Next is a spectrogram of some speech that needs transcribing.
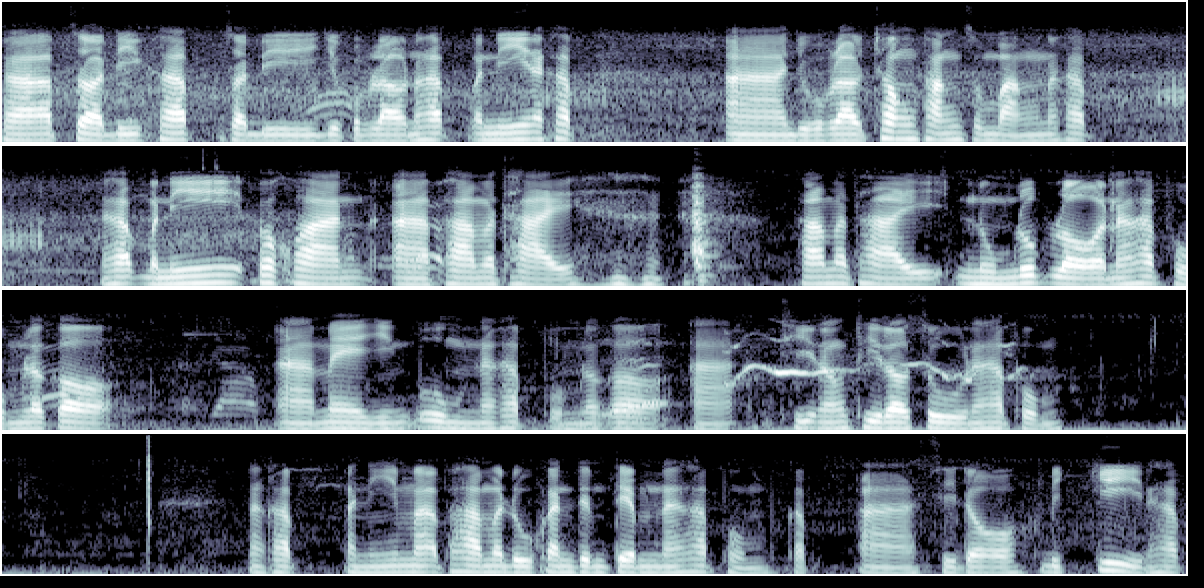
ครับ สวัสดีครับ สวัสดีอยู่กับเรานะครับ วันนี้นะครับ อ่า อยู่กับเราช่องพังสมหวังนะครับ นะครับ วันนี้พ่อควาน อ่า พามาถ่าย พามาถ่ายหนุ่มรูปหล่อนะครับ ผม แล้วก็ อ่า แม่หญิงอุ้มนะครับ ผม แล้วก็ อ่า ทีน้องทีเราซูนะครับ ผม นะครับ อันนี้มาพามาดูกันเต็มๆนะครับ ผม กับ อ่าซีโดบิกกี้นะครับ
